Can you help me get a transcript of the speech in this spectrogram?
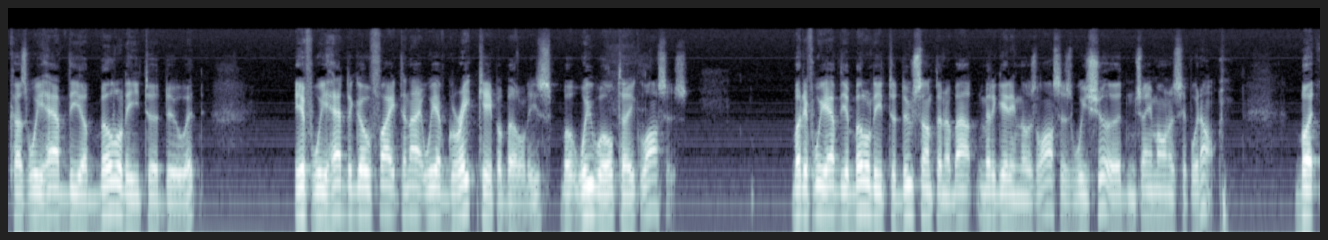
because we have the ability to do it. If we had to go fight tonight, we have great capabilities, but we will take losses. But if we have the ability to do something about mitigating those losses, we should, and shame on us if we don't. But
